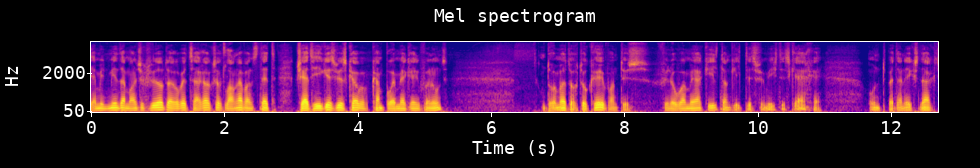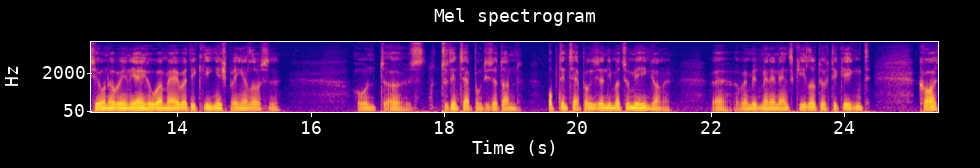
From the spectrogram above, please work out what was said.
der mit mir in der Mannschaft gespielt hat, der Robert Zara, hat gesagt, lange, wenn es nicht gescheit hingehst, wirst du keinen Ball mehr kriegen von uns. Und da haben wir gedacht, okay, wenn das für den Obermeier gilt, dann gilt das für mich das Gleiche. Und bei der nächsten Aktion habe ich ihn Erich Obermeier über die Klinge springen lassen. Und äh, zu dem Zeitpunkt ist er dann, ab dem Zeitpunkt ist er nicht mehr zu mir hingegangen. Weil habe mit meinen 1 Kilo durch die Gegend gehauen.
